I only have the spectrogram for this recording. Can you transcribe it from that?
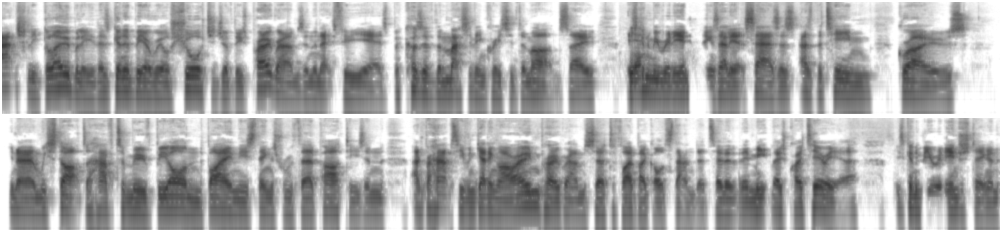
actually globally there's going to be a real shortage of these programs in the next few years because of the massive increase in demand so it's yeah. going to be really interesting as elliot says as, as the team grows you know and we start to have to move beyond buying these things from third parties and and perhaps even getting our own programs certified by gold standard so that they meet those criteria is going to be really interesting and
